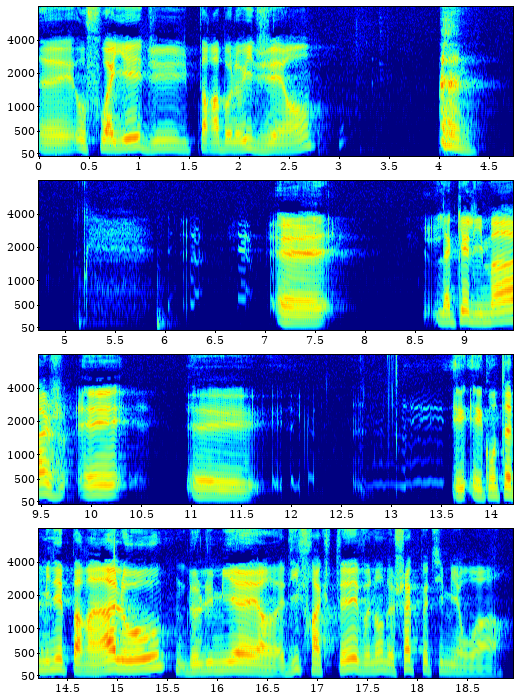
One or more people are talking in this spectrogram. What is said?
au foyer du paraboloïde géant. laquelle image est, contaminée par un halo de lumière diffractée venant de chaque petit miroir.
